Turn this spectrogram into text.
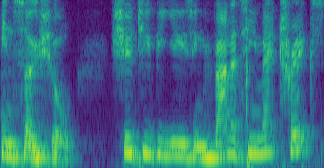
in social, should you be using vanity metrics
